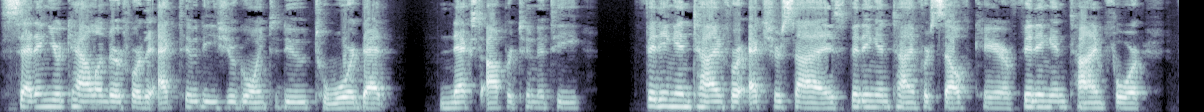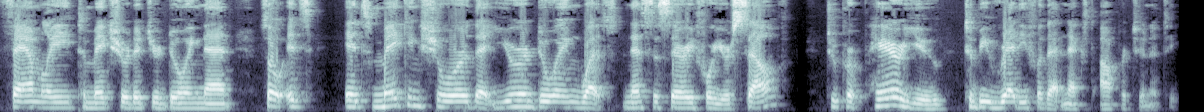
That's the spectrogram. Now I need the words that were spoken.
setting your calendar for the activities you're going to do toward that next opportunity, fitting in time for exercise, fitting in time for self care, fitting in time for family to make sure that you're doing that. So it's it's making sure that you're doing what's necessary for yourself to prepare you to be ready for that next opportunity.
